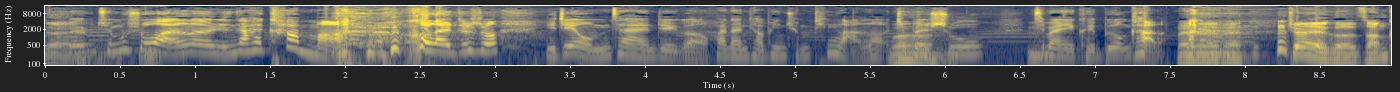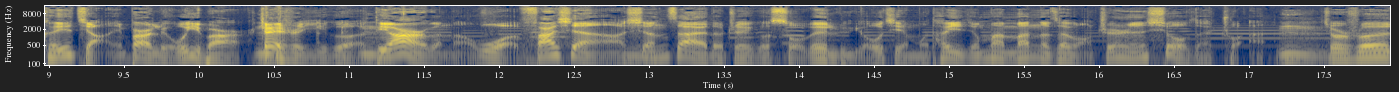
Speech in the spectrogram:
对，全部说完了，人家还看吗？后来就说，你这我们在这个坏蛋调频全部听完了，这本书基本上也可以不用看了”。。没没没，这个咱可以讲一半儿留一半儿，这是一个。嗯第二个呢，我发现啊，嗯现在的这个所谓旅游节目，它已经慢慢的在往真人秀在转，嗯，就是说，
